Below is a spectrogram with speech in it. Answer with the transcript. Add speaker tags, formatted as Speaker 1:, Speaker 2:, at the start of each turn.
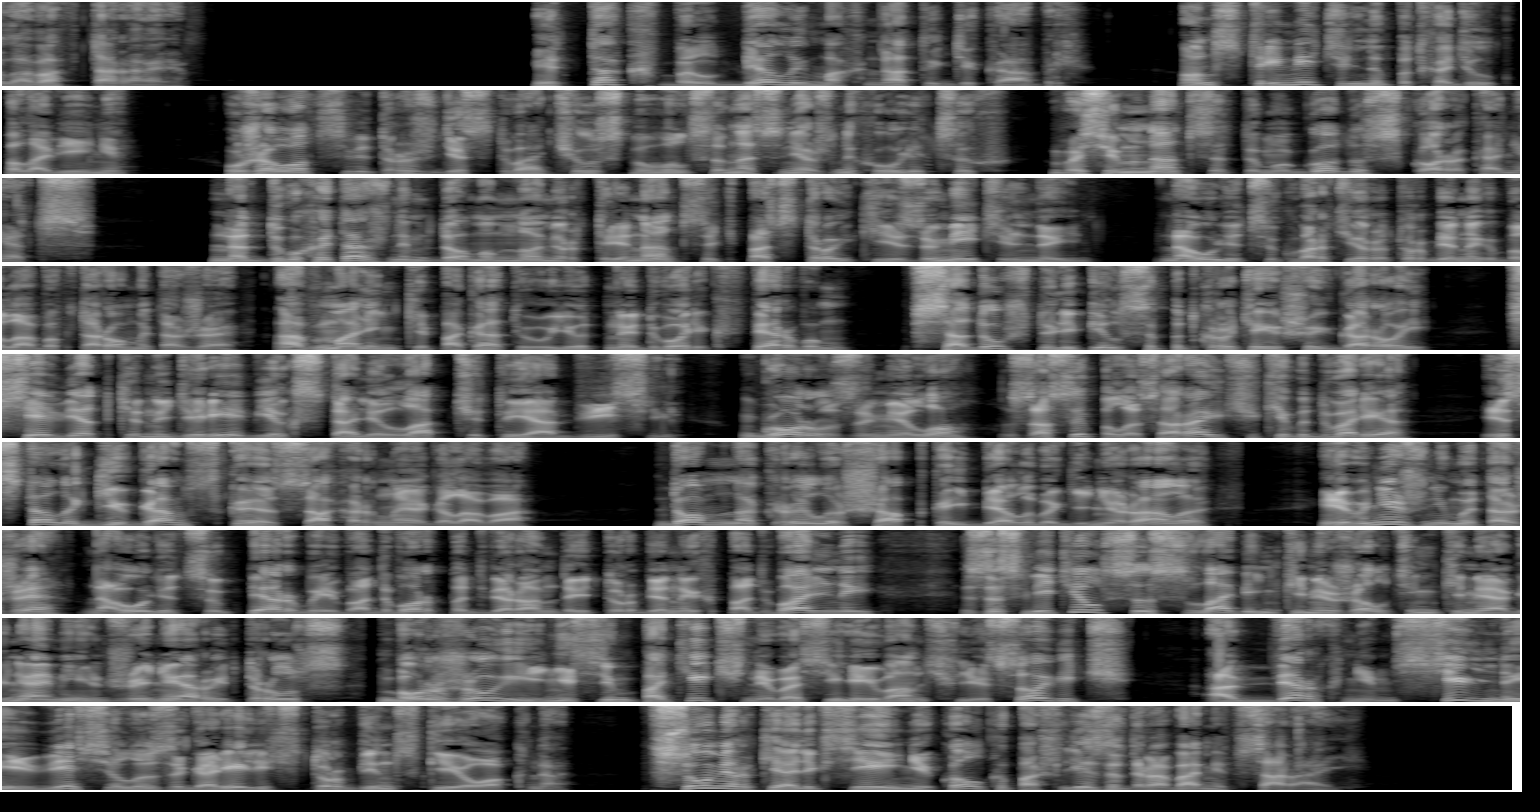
Speaker 1: Глава вторая. Итак, был белый мохнатый декабрь. Он стремительно подходил к половине. Уже отцвет Рождества чувствовался на снежных улицах. Восемнадцатому году скоро конец. Над двухэтажным домом номер 13 постройки изумительной на улицу квартира Турбиных была во втором этаже, а в маленький покатый уютный дворик в первом в саду, что лепился под крутейшей горой, все ветки на деревьях стали лапчатые и обвисли. Гору замело, засыпало сарайчики во дворе, и стала гигантская сахарная голова. Дом накрыло шапкой белого генерала, и в нижнем этаже, на улицу Первой, во двор под верандой Турбиных подвальный, засветился слабенькими желтенькими огнями инженер и трус, буржуи несимпатичный Василий Иванович Лисович, а в верхнем сильно и весело загорелись турбинские окна. В сумерки Алексей и Николка пошли за дровами в сарай.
